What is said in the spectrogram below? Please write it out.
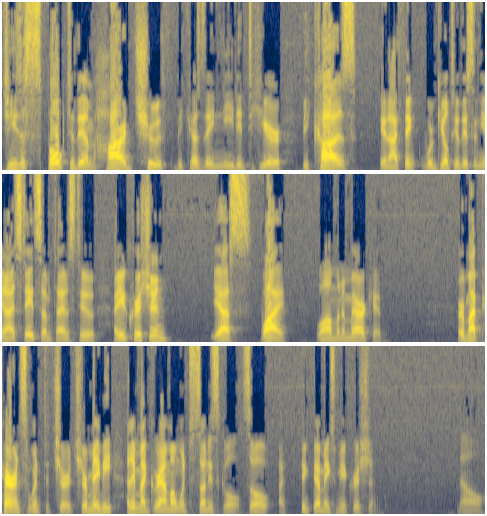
Jesus spoke to them hard truth because they needed to hear, because, and I think we're guilty of this in the United States sometimes too. Are you Christian? Yes. Why? Well, I'm an American. Or my parents went to church. Or maybe, I think my grandma went to Sunday school, so I think that makes me a Christian. No.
